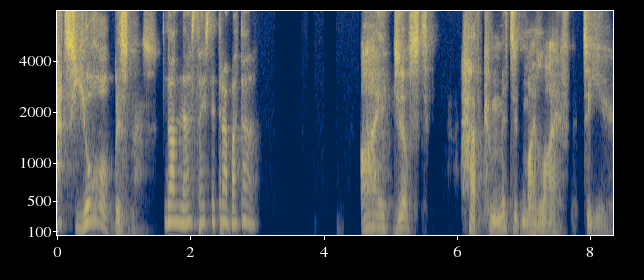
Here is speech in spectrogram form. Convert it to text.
that's your business. Doamne, asta este treaba Ta. I just have committed my life to you.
